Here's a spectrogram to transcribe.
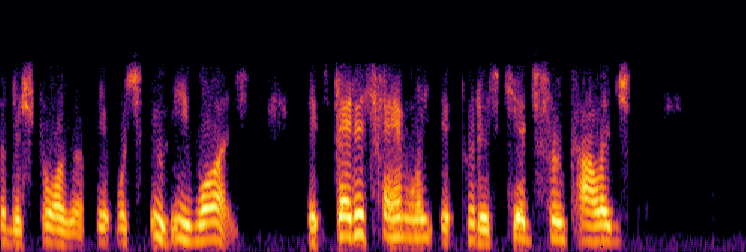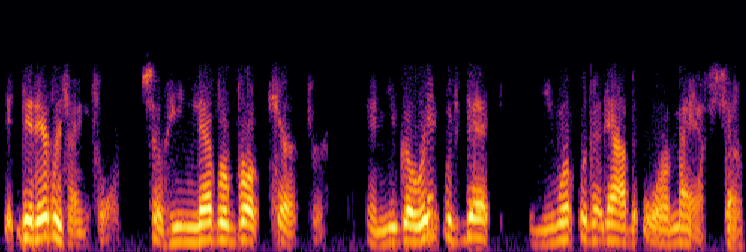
the destroyer. It was who he was. It fed his family. It put his kids through college. It did everything for him. So he never broke character. And you go eat with Dick, and you went with a guy that wore a mask. So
